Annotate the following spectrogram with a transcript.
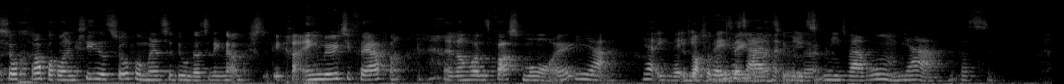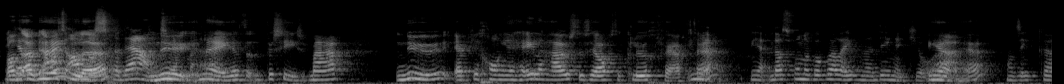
is zo grappig, want ik zie dat zoveel mensen doen. Dat ze denken, nou, ik- ga één muurtje verven en dan wordt het vast mooi. ja. ja, ik weet, Het ik weet het eigenlijk niet, niet waarom. Ja, dat... Want ik heb nooit uiteindelijk, anders gedaan, Nu, zeg maar. nee, het- precies. Maar nu heb je gewoon je hele huis dezelfde kleur geverfd, hè? Ja. en dat vond ik ook wel even een dingetje hoor. Ja, hè? Want ik, eh,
